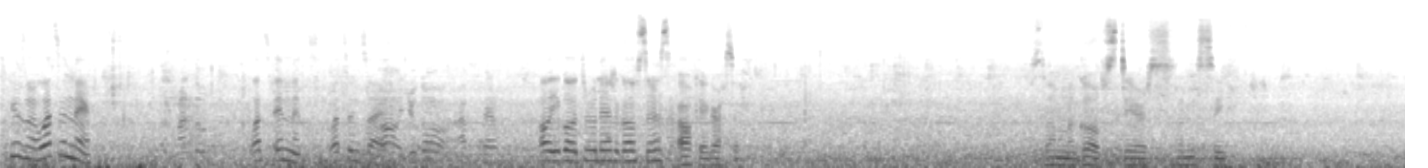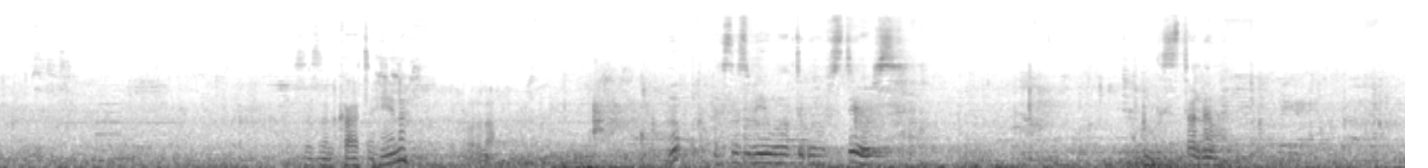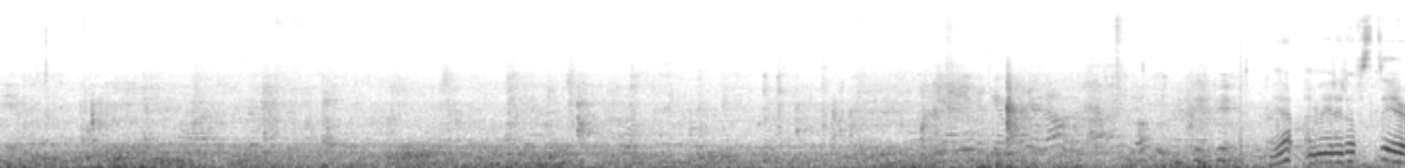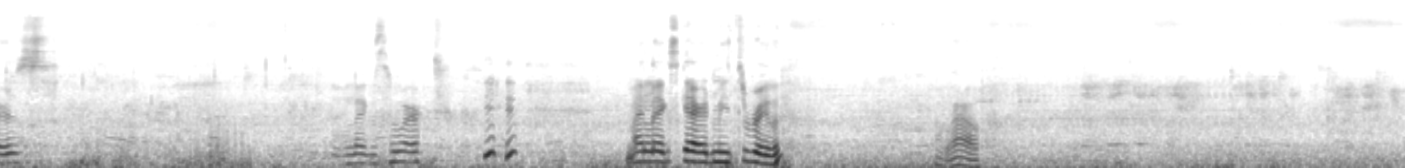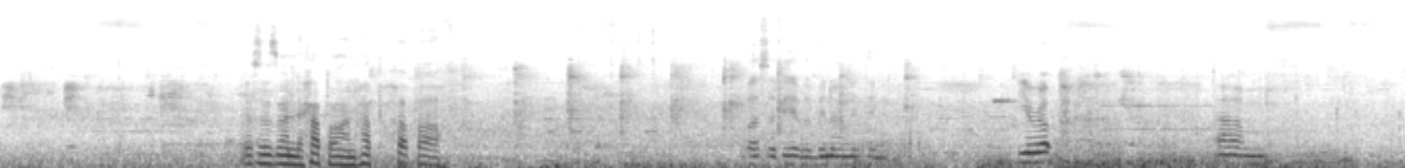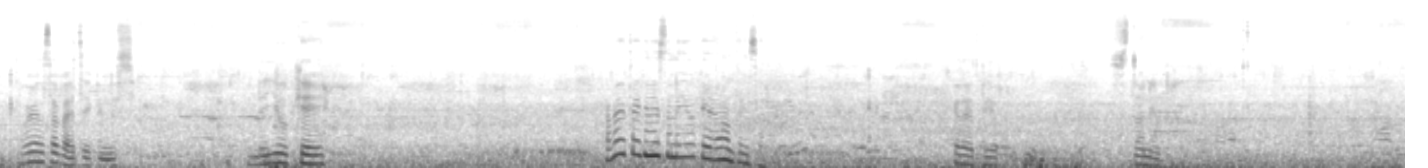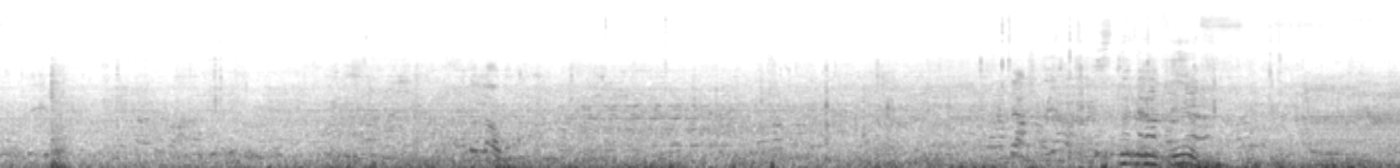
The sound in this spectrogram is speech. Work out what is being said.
Excuse me, what's in there? What's in it? What's inside? Oh, you go upstairs. Oh, you go through there to go upstairs? Okay, gracias. So I'm gonna go upstairs. Let me see. This is in Cartagena. Hold on. Oh, this is where you have to go upstairs. In this tunnel. Yep, I made it upstairs. My legs worked. My legs carried me through. Oh, wow. This is on the hop on, hop, hop off. Bus if you ever been on it in Europe. Um, where else have I taken this? In the UK. Have I taken this in the UK? I don't think so. Look at that view. Stunning. Stunning view.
